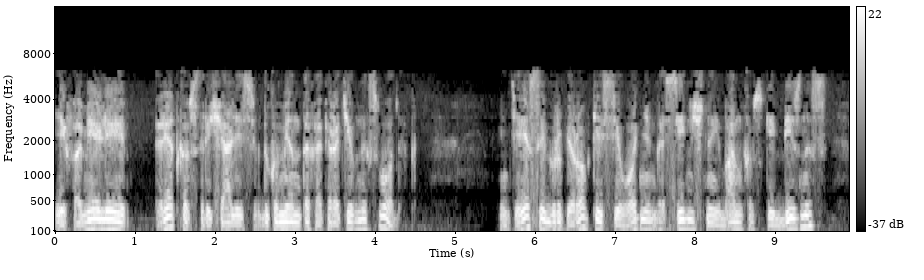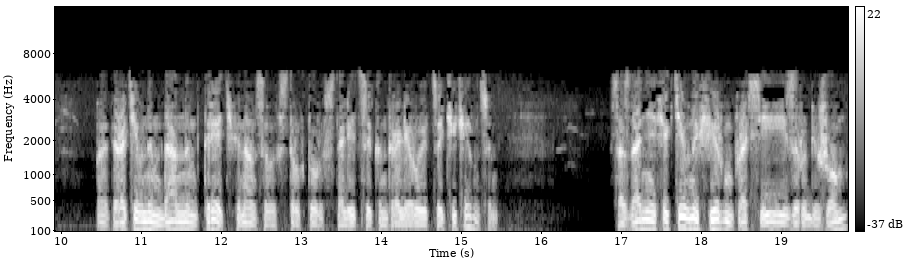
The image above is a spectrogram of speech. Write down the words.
Их фамилии редко встречались в документах оперативных сводок. Интересы группировки сегодня гостиничный и банковский бизнес, по оперативным данным, треть финансовых структур столицы контролируется чеченцами. Создание эффективных фирм в России и за рубежом,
